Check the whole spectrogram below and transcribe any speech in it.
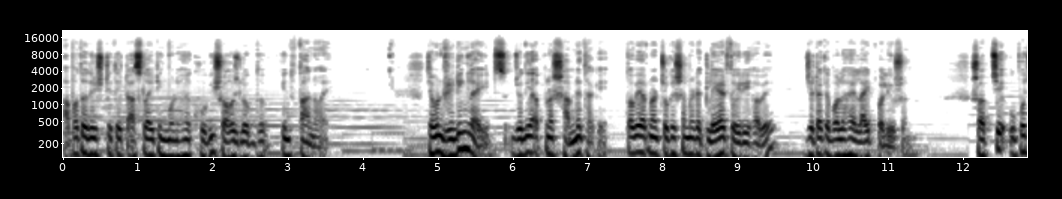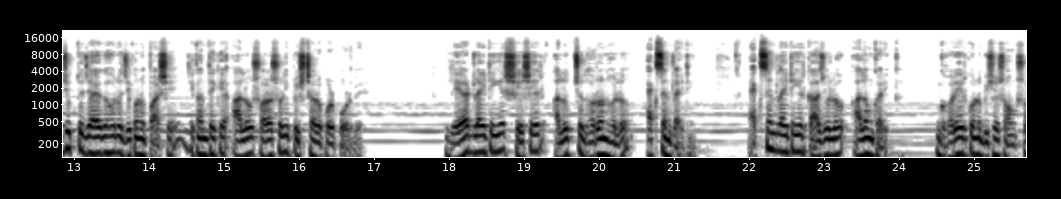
আপাত দৃষ্টিতে টাস্ক লাইটিং মনে হয় খুবই সহজলব্ধ কিন্তু তা নয়। যেমন রিডিং লাইটস যদি আপনার সামনে থাকে, তবে আপনার চোখের সামনে একটা গ্লেয়ার তৈরি হবে, যেটাকে বলা হয় লাইট পলিউশন। সবচেয়ে উপযুক্ত জায়গা হলো যে কোনো পাশে, যেখান থেকে আলো সরাসরি পৃষ্ঠার ওপর পড়বে। লেয়ার্ড লাইটিংয়ের শেষের আলোচ্য ধরন হলো অ্যাকসেন্ট লাইটিং। অ্যাকসেন্ট লাইটিংয়ের কাজ হলো আলংকারিক ঘরের কোনো বিশেষ অংশ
